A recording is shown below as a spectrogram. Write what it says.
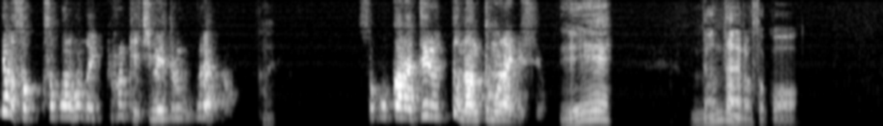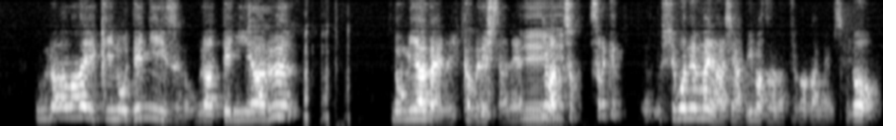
でもそそこの本当に半径1メートルぐらいかな、はい。そこから出るとなんともないんですよ。えー、なんなんやろそこ。浦和駅のデニーズの裏手にある 飲み屋街の一角でしたね。えー。今ちょっと、それ結構4、5年前の話なんで、今どうなってるか分かんないんですけど、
